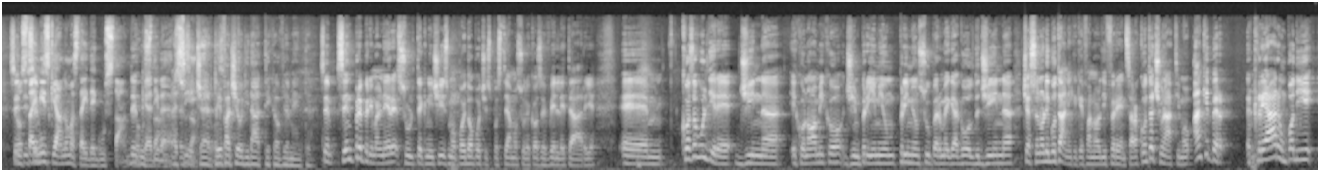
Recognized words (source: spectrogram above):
è... non Senti, stai se- mischiando, ma stai degustando, che è Degustando. diverso. Eh sì, Esatto, certo, io facevo didattica ovviamente. Sem- sempre per rimanere sul tecnicismo, poi dopo ci spostiamo sulle cose velletarie. Ehm, cosa vuol dire gin economico, gin premium, premium super mega gold gin? Cioè, sono le botaniche che fanno la differenza. Raccontaci un attimo, anche per creare un po' di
